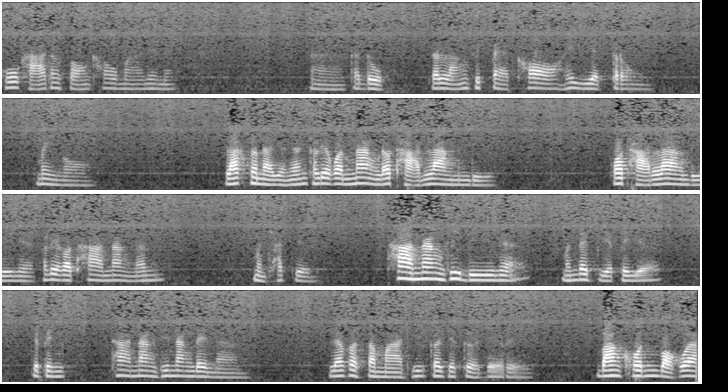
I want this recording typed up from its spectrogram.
คู่ขาทั้งสองเข้ามาเนี่ยนะกระดูกสันหลังสิบแปดข้อให้เหยียดตรง ไม่งอ ลักษณะอย่างนั้นเขาเรียกว่านั่งแล้วฐานล่างมันดีพอฐานล่างดีเนี่ยเขาเรียกว่าท่านั่งนั้น มันชัดเจนท่านั่งที่ดีเนี่ย มันได้เปรียบไปเยอะ จะเป็นท่านั่งที่นั่งได้นาน แล้วก็สมาธิก็จะเกิดได้เร็วบางคนบอกว่า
